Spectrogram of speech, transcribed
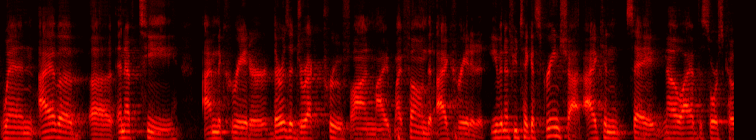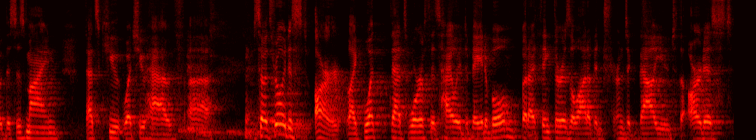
when I have a, a NFT, I'm the creator. There is a direct proof on my, my phone that I created it. Even if you take a screenshot, I can say, no, I have the source code. This is mine. That's cute what you have. Uh, so it's really just art. Like what that's worth is highly debatable, but I think there is a lot of intrinsic value to the artist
